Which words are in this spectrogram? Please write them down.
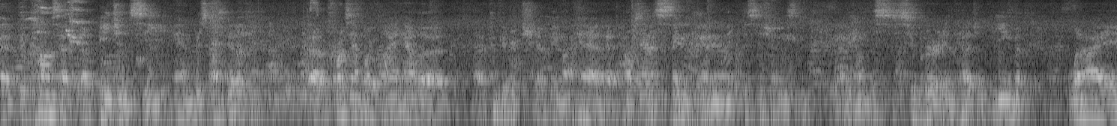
uh, the concept of agency and responsibility. Uh, for example, if I have a, a, computer chip in my head that helps me think and make decisions, I become this super intelligent being. But when I,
